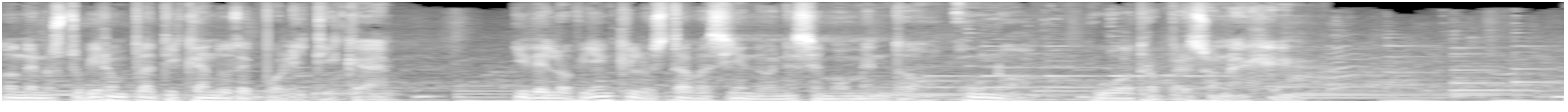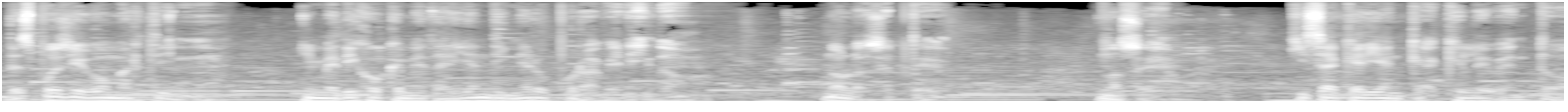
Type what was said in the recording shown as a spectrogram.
donde nos estuvieron platicando de política y de lo bien que lo estaba haciendo en ese momento uno u otro personaje. Después llegó Martín y me dijo que me darían dinero por haber ido. No lo acepté. No sé. Quizá querían que aquel evento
